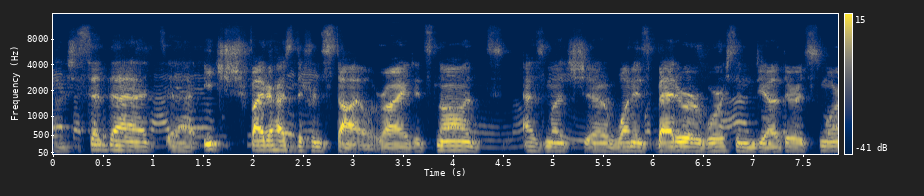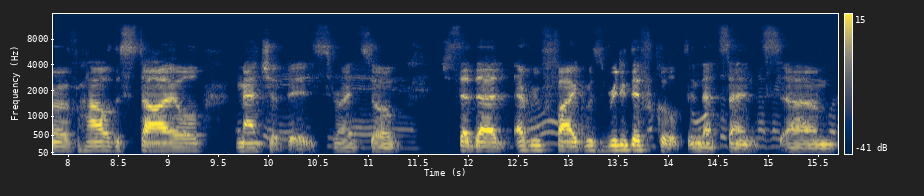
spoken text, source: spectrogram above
uh, she said that uh, each fighter has a different style, right? It's not as much uh, one is better or worse than the other. It's more of how the style matchup is, right? So she said that every fight was really difficult in that sense. Um,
